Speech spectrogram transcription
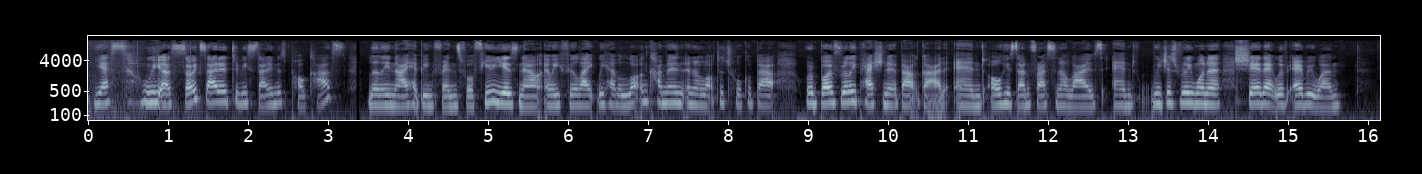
Yes, we are so excited to be starting this podcast. Lilly and I have been friends for a few years now, and we feel like we have a lot in common and a lot to talk about. We're both really passionate about God and all He's done for us in our lives, and we just really want to share that with everyone.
